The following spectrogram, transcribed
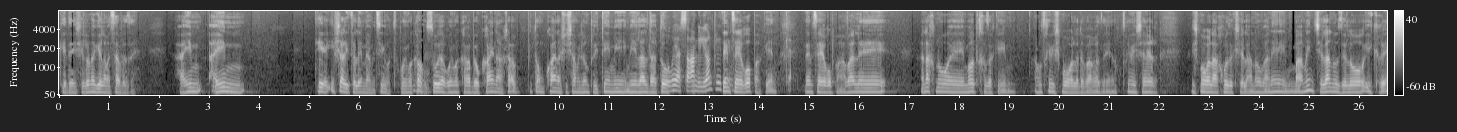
כדי שלא נגיע למצב הזה. האם, האם, תראה, אי אפשר להתעלם מהמציאות. רואים מה קרה. בסוריה, רואים מה קרה באוקראינה, עכשיו פתאום אוקראינה, שישה מיליון פליטים, מי, מי העלה על דעתו? סוריה עשרה מיליון זה פליטים. אמצע אירופה, כן? כן. זה אמצע אירופה. אבל uh, אנחנו uh, מאוד חזקים, אנחנו צריכים לשמור על הדבר הזה, אנחנו צריכים להישאר, לשמור על החוזק שלנו, ואני מאמין שלנו זה לא יקרה.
